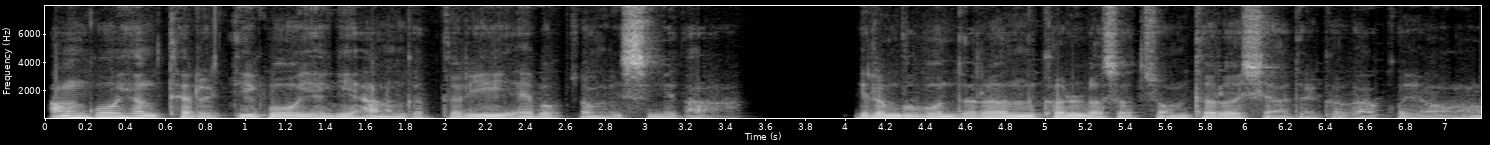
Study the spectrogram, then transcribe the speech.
광고 형태를 띠고 얘기하는 것들이 애법 좀 있습니다. 이런 부분들은 걸러서 좀 들으셔야 될 것 같고요.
